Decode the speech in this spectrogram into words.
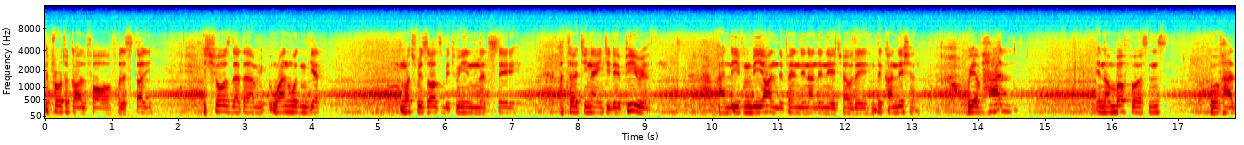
the protocol for, for the study, it shows that um, one wouldn't get much results between, let's say, a 30, 90 day period and even beyond depending on the nature of the, the condition. We have had a number of persons who have had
